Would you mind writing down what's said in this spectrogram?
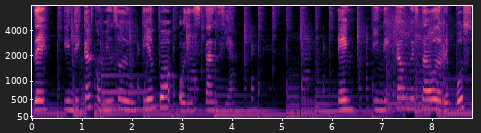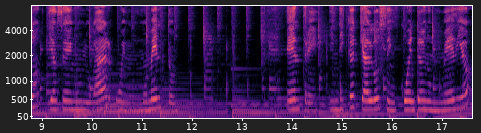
De, indica el comienzo de un tiempo o distancia. En, indica un estado de reposo, ya sea en un lugar o en un momento. Entre indica que algo se encuentra en un medio,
